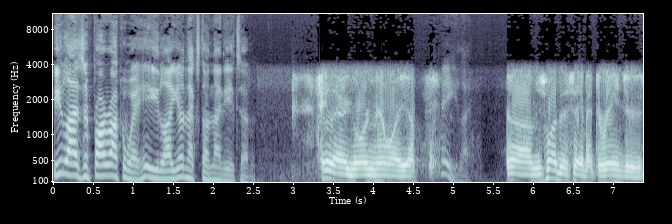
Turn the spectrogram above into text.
Eli's in Far Rockaway. Hey, Eli, you're next on 98.7. Hey Larry Gordon. How are you? Hey, Eli. Um, just wanted to say about the Rangers.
